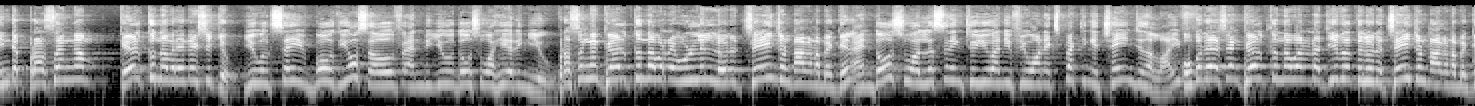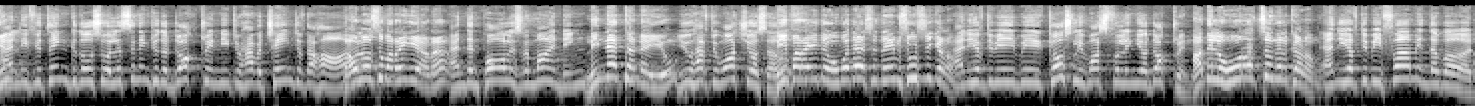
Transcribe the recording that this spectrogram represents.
നിന്റെ പ്രസംഗം കേൾക്കുന്നവരെ രക്ഷിക്കും you will save both yourself and you those who are hearing you. പ്രസംഗം കേൾക്കുന്നവരുടെ ഉള്ളിൽ ഒരു ചേഞ്ച് ഉണ്ടാകണമെങ്കിൽ And those who are listening to you, and if you are expecting a change in their life, ഉപദേശം കേൾക്കുന്നവരുടെ ജീവിതത്തിൽ ഒരു ചേഞ്ച് ഉണ്ടാകണമെങ്കിൽ and if you think those who are listening to the doctrine need to have a change of the heart, പൗലോസ് പറയുകയാണ് and then Paul is reminding, നിന്നെ തന്നെയും you have to watch yourself, നീ പറയുന്ന ഉപദേശത്തെയും സൂക്ഷിക്കണം and you have to be, be closely watchful in your doctrine, അതിൽ ഉറച്ചു നിൽക്കണം and you have to be firm in the word.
